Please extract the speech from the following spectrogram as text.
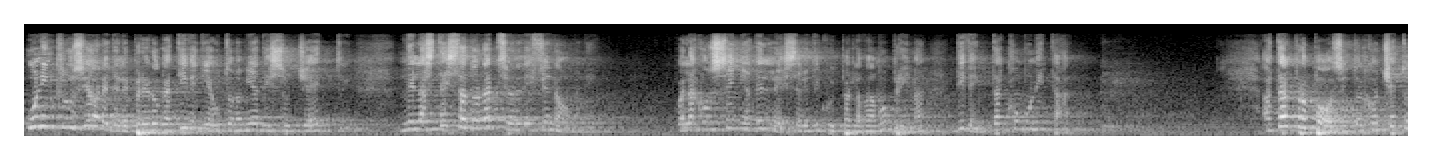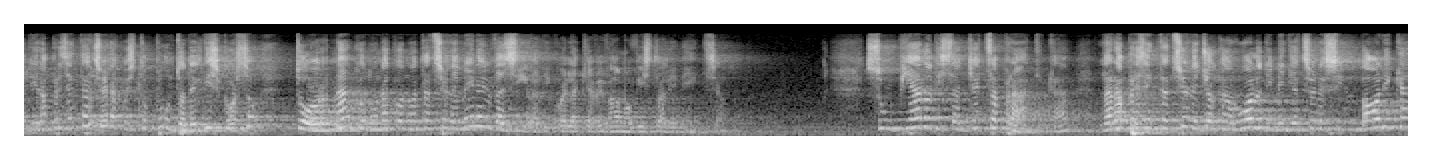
un'inclusione delle prerogative di autonomia dei soggetti nella stessa donazione dei fenomeni. Quella consegna dell'essere di cui parlavamo prima diventa comunità. A tal proposito il concetto di rappresentazione a questo punto del discorso torna con una connotazione meno invasiva di quella che avevamo visto all'inizio. Su un piano di saggezza pratica, la rappresentazione gioca un ruolo di mediazione simbolica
